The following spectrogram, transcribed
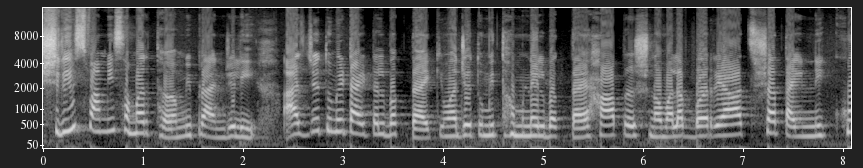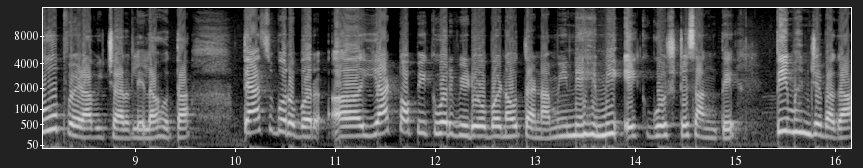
श्री स्वामी समर्थ मी प्रांजली. आज जे तुम्ही टायटल बघताय किंवा जे तुम्ही थंबनेल बघताय हा प्रश्न मला बऱ्याचशा ताईंनी खूप वेळा विचारलेला होता. त्याचबरोबर या टॉपिकवर व्हिडिओ बनवताना मी नेहमी एक गोष्ट सांगते. ती म्हणजे बघा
